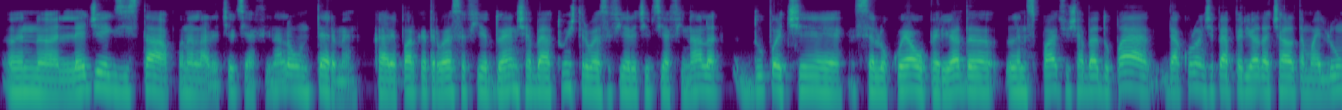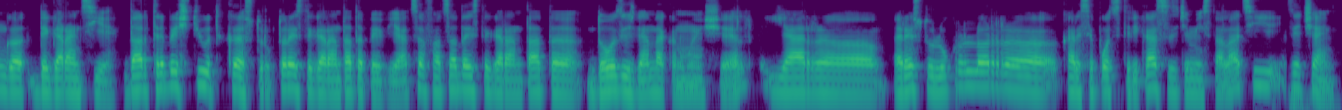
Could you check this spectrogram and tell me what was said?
În uh, lege exista până la recepția finală un termen care parcă trebuia să fie 2 ani și abia atunci trebuia să fie recepția finală după ce se locuia o perioadă în spațiu și abia după aia de acolo începea perioada cealaltă mai lungă de garanție. Dar trebuie știut că structura este garantată pe viață, fațada este garantată 20 de ani dacă nu mă înșel, iar uh, restul lucrurilor uh, care se pot strica, să zicem instalații, 10 ani.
